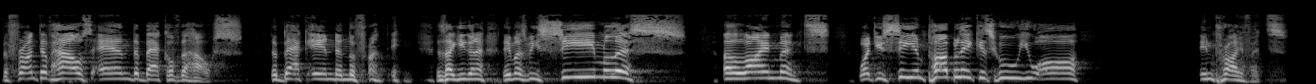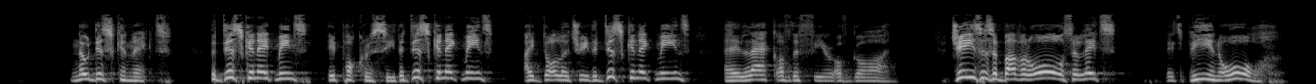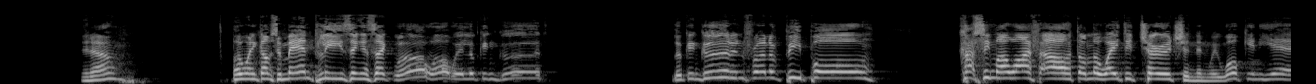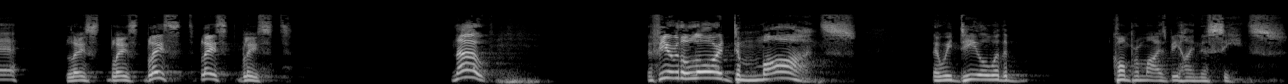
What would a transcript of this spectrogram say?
the front of house and the back of the house the back end and the front end. It's like you're gonna, they must be seamless alignment. What you see in public is who you are in private. No disconnect. The disconnect means hypocrisy. The disconnect means idolatry. The disconnect means a lack of the fear of God. Jesus above it all. So let's, let's be in awe. You know? But when it comes to man pleasing, it's like, well, well, we're looking good looking good in front of people, cussing my wife out on the way to church. And then we walk in here, blessed, blessed, blessed, blessed, blessed. No. The fear of the Lord demands that we deal with the compromise behind the scenes.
